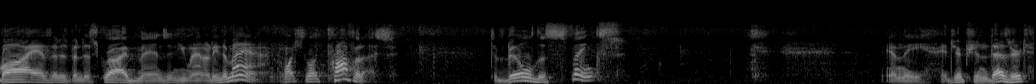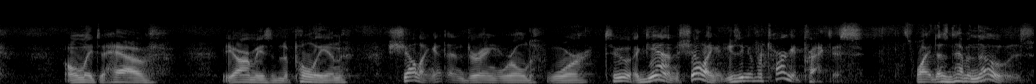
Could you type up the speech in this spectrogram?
by, as it has been described, man's inhumanity to man. What shall it profit us to build the Sphinx in the Egyptian desert only to have the armies of Napoleon shelling it and during World War II, again, shelling it, using it for target practice. That's why it doesn't have a nose.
